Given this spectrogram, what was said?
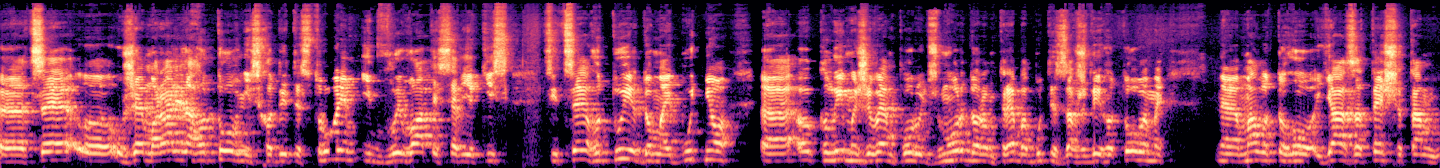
е, це е, вже моральна готовність ходити строєм і вливатися в якісь ці. Це готує до майбутнього. Е, коли ми живемо поруч з Мордором, треба бути завжди готовими. Е, Мало того, я за те, що там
